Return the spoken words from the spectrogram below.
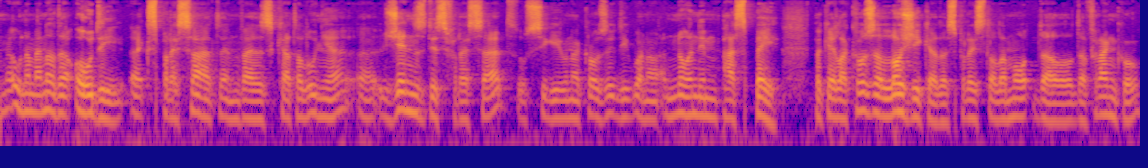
una, una mena d'odi expressat envers Catalunya, eh, gens disfressat, o sigui, una cosa, dic, bueno, no anem pas bé, perquè la cosa lògica després de la mort del, de Franco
